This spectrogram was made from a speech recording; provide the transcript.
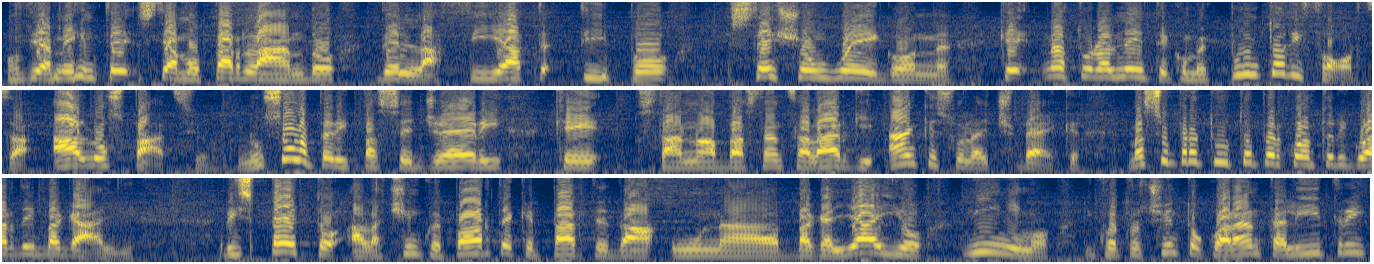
Ovviamente stiamo parlando della Fiat tipo Station Wagon che naturalmente come punto di forza ha lo spazio non solo per i passeggeri che stanno abbastanza larghi anche sulla hatchback ma soprattutto per quanto riguarda i bagagli rispetto alla 5 porte che parte da un eh, bagagliaio minimo di 440 litri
